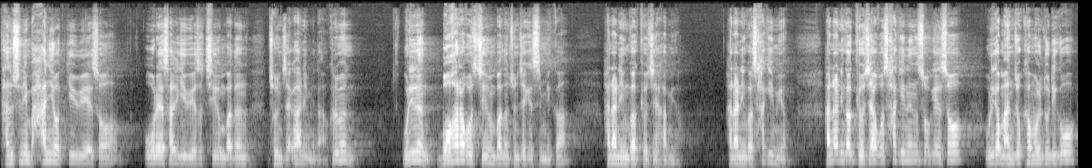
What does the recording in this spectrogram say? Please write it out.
단순히 많이 얻기 위해서 오래 살기 위해서 지음 받은 존재가 아닙니다. 그러면 우리는 뭐 하라고 지음 받은 존재겠습니까? 하나님과 교제하며 하나님과 사귀며 하나님과 교제하고 사귀는 속에서 우리가 만족함을 누리고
